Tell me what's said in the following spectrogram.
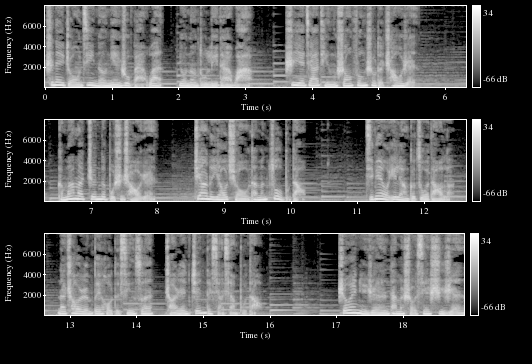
是那种既能年入百万，又能独立带娃，事业家庭双丰收的超人。可妈妈真的不是超人，这样的要求他们做不到。”即便有一两个做到了，那超人背后的辛酸，常人真的想象不到。身为女人，她们首先是人，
